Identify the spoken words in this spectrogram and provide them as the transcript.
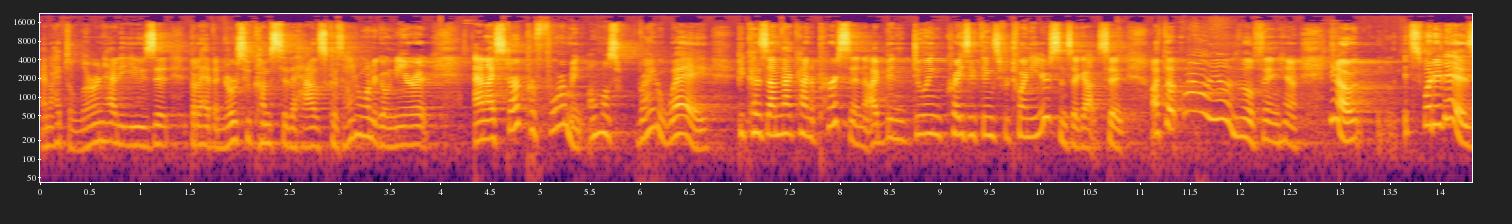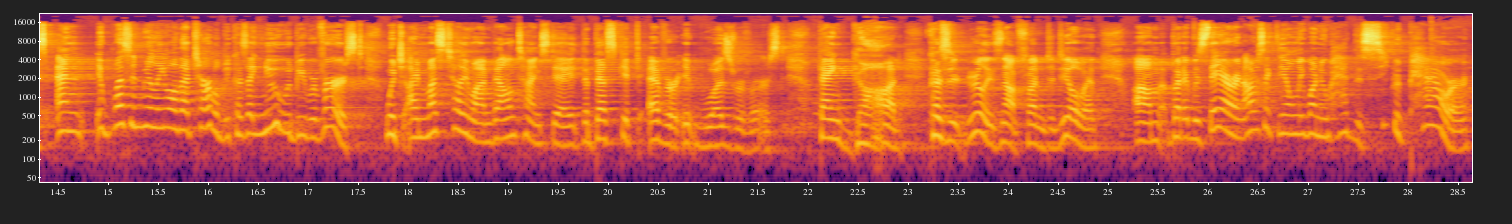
and I have to learn how to use it. But I have a nurse who comes to the house because I don't want to go near it. And I start performing almost right away because I'm that kind of person. I've been doing crazy things for 20 years since I got sick. I thought, well, yeah, little thing here. You know, it's what it is. And it wasn't really all that terrible because I knew it would be reversed, which I must tell you on Valentine's Day, the best gift ever, it was reversed. Thank God, because it really is not fun to deal with. Um, but it was there, and I was like the only one who had this secret power.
